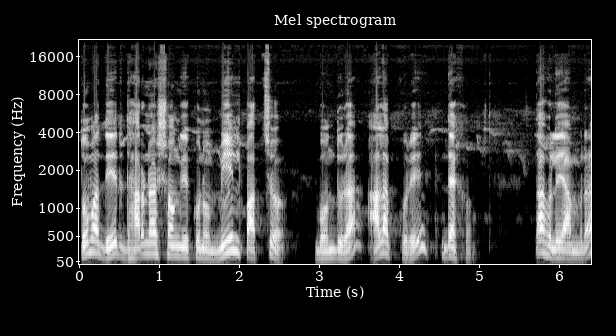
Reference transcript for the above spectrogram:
তোমাদের ধারণার সঙ্গে কোনো মিল পাচ্ছ? বন্ধুরা, আলাপ করে দেখো। তাহলে আমরা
